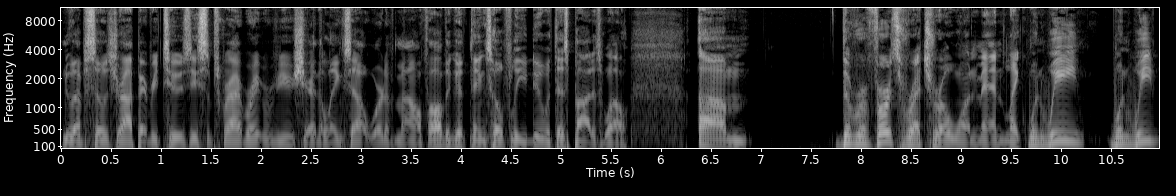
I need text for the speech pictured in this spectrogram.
New episodes drop every Tuesday. Subscribe, rate, review, share the links out, word of mouth, all the good things. Hopefully, you do with this pod as well. Um, the reverse retro one, man. Like when we when we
